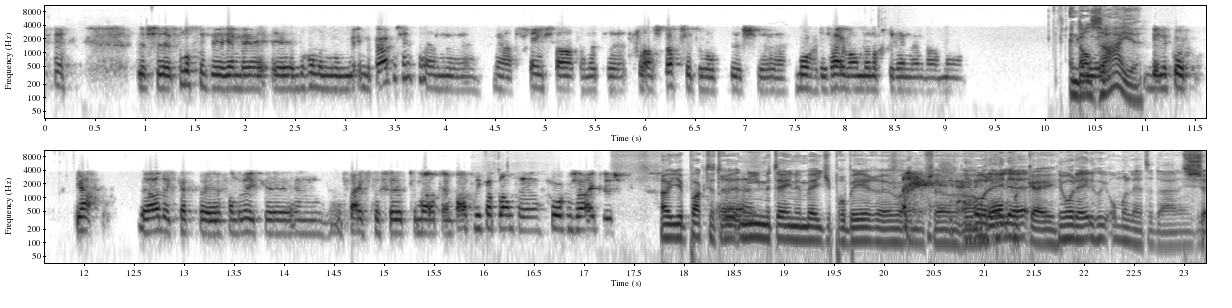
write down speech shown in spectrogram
dus eh, vanochtend weer in, eh, begonnen om in elkaar te zetten. En ja, het frame staat en het, het glazen dak zit erop. Dus morgen de zijwanden nog erin en dan En dan zaaien. binnenkort. Ja, ja ik heb eh, van de week eh, een, een 50 eh, tomaat- en paprika planten voorgezaaid. Dus Oh, je pakt het er niet meteen een beetje proberen gewoon of zo. Die Oh, worden, hele, die worden hele goede omeletten daar. Denk ik. Zo.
